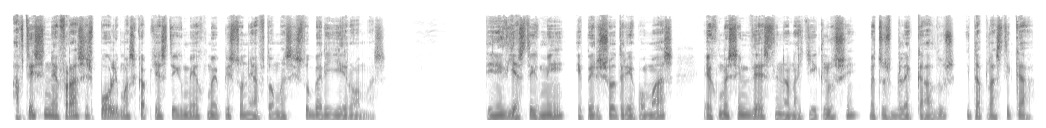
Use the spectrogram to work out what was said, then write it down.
Αυτές είναι φράσεις που όλοι μας κάποια στιγμή έχουμε πει στον εαυτό μας ή στον περίγυρό μας. Την ίδια στιγμή, οι περισσότεροι από εμάς έχουμε συνδέσει την ανακύκλωση με τους μπλεκάδου ή τα πλαστικά.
